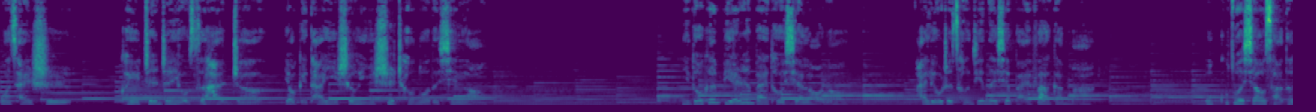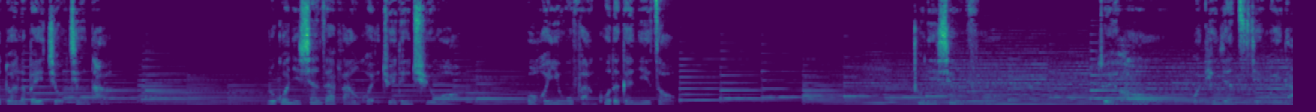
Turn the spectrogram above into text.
我才是。可以振振有词喊着要给他一生一世承诺的新郎，你都跟别人白头偕老了，还留着曾经那些白发干嘛？我故作潇洒地端了杯酒敬他。如果你现在反悔决定娶我，我会义无反顾地跟你走。祝你幸福。最后，我听见自己回答：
